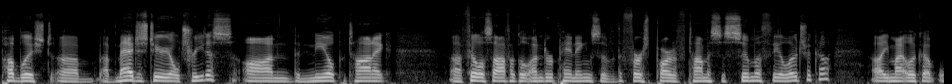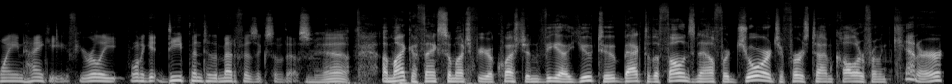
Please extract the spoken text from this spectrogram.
published uh, a magisterial treatise on the Neoplatonic uh, philosophical underpinnings of the first part of Thomas's Summa Theologica. Uh, you might look up Wayne Hankey if you really want to get deep into the metaphysics of this. Yeah. Uh, Micah, thanks so much for your question via YouTube. Back to the phones now for George, a first time caller from Kenner,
